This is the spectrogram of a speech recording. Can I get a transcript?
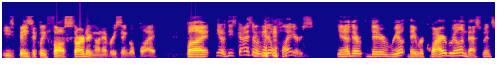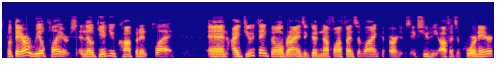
he's basically false starting on every single play. But, you know, these guys are real players. You know, they're, they're real, they require real investments, but they are real players and they'll give you competent play. And I do think Bill O'Brien's a good enough offensive line, or excuse me, offensive coordinator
